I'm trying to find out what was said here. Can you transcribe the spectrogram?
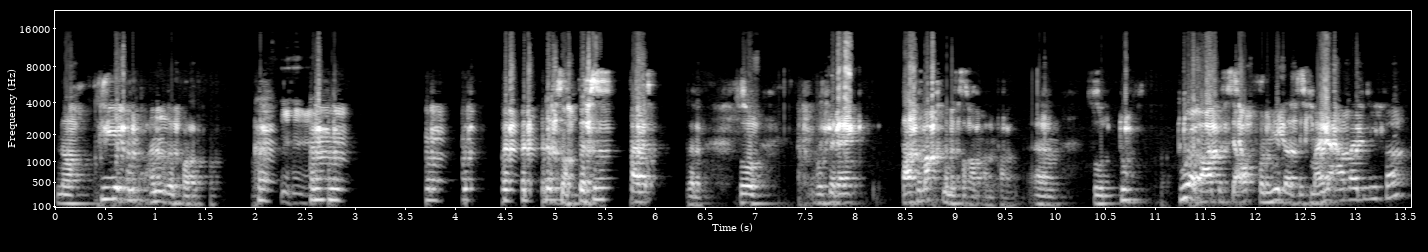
noch vier, fünf andere Produkte das noch, das ist halt so, wo ich mir denke, Dafür macht man das doch am Anfang. Ähm, so, du, du erwartest ja auch von mir, dass ich meine Arbeit liefere.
